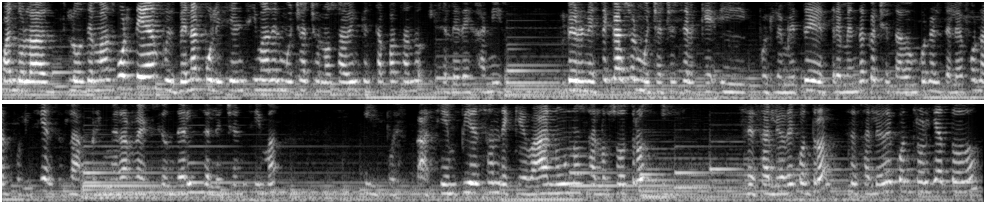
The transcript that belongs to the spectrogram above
Cuando los demás voltean, pues ven al policía encima del muchacho, no saben qué está pasando y se le dejan ir. Pero en este caso el muchacho es el que pues le mete tremenda cachetadón con el teléfono al policía, entonces la primera reacción de él se le echa encima y pues así empiezan de que van unos a los otros y se salió de control, se salió de control ya todo.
